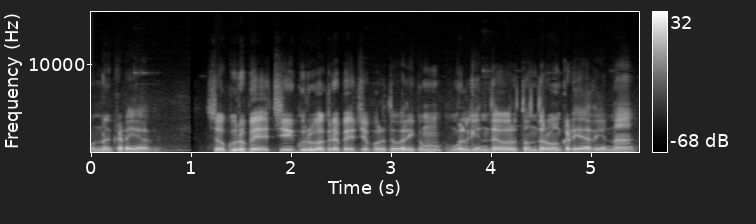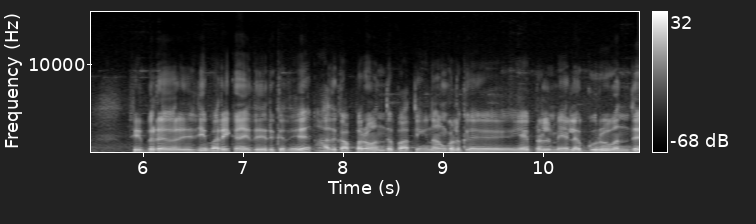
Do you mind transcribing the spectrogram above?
ஒன்றும் கிடையாது. ஸோ குரு பயிற்சி குரு வக்ர பயிற்சியை பொறுத்த வரைக்கும் உங்களுக்கு எந்த ஒரு தொந்தரவும் கிடையாது. ஏன்னா பிப்ரவரி வரைக்கும் இது இருக்குது. அதுக்கப்புறம் வந்து பார்த்திங்கன்னா உங்களுக்கு ஏப்ரல் மேல குரு வந்து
